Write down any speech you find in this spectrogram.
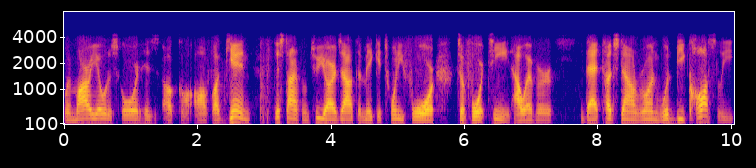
when Mariota scored his uh, off again, this time from two yards out to make it 24 to 14. However, that touchdown run would be costly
